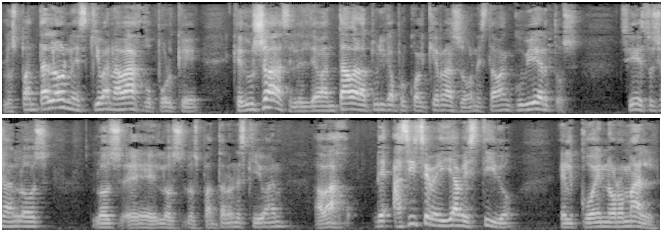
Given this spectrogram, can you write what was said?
los pantalones que iban abajo porque kedusha se les levantaba la túnica por cualquier razón, estaban cubiertos. ¿Sí? Estos eran los, los, eh, los, los pantalones que iban abajo. Así se veía vestido el coe normal.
